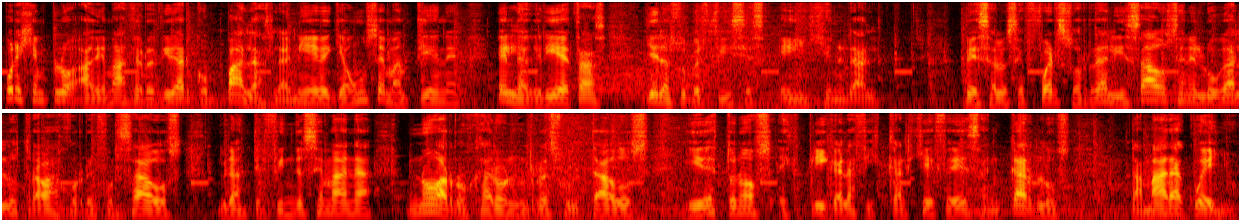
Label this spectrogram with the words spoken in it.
por ejemplo, además de retirar con palas la nieve que aún se mantiene en las grietas y en las superficies en general. Pese a los esfuerzos realizados en el lugar, los trabajos reforzados durante el fin de semana no arrojaron resultados y de esto nos explica la fiscal jefe de San Carlos, Tamara Cueño.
